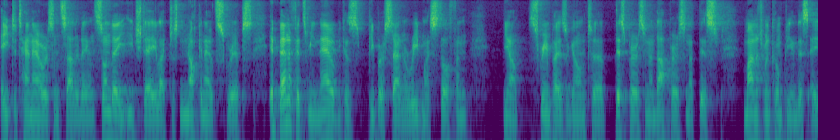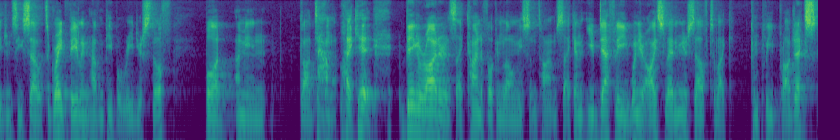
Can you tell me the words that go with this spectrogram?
eight to ten hours on Saturday and Sunday each day, like just knocking out scripts. It benefits me now because people are starting to read my stuff and you know screenplays are going to this person and that person at this management company and this agency. So it's a great feeling having people read your stuff. But I mean, god damn it, like it, being a writer is like kind of fucking lonely sometimes. Like, and you definitely when you're isolating yourself to like complete projects,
